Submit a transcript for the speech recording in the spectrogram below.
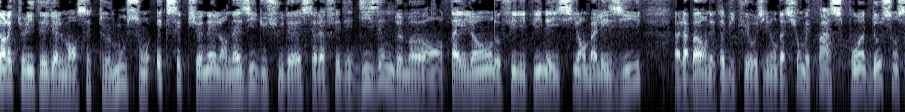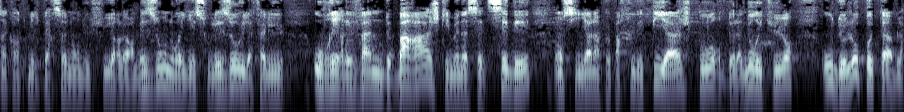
Dans l'actualité également, cette mousson exceptionnelle en Asie du Sud-Est, elle a fait des dizaines de morts en Thaïlande, aux Philippines et ici en Malaisie. Là-bas, on est habitué aux inondations, mais pas à ce point. 250 000 personnes ont dû fuir leur maison noyées sous les eaux. Il a fallu ouvrir les vannes de barrages qui menaçaient de céder. On signale un peu partout des pillages pour de la nourriture ou de l'eau potable.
